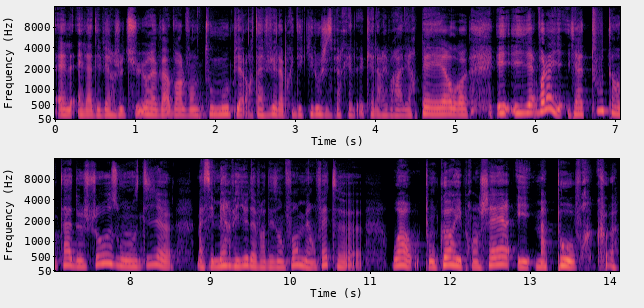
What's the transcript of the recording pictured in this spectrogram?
elle, elle a des vergetures elle va avoir le ventre tout mou puis alors t'as vu elle a pris des kilos j'espère qu'elle arrivera à les reperdre. Et, voilà il y, a tout un tas de choses où on se dit euh, bah c'est merveilleux d'avoir des enfants mais en fait euh, waouh ton corps il prend cher et ma pauvre quoi.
